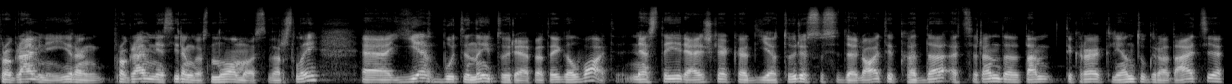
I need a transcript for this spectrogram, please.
programiniai įrang, programinės įrangos nuomos verslai, jie būtinai turi apie tai galvoti, nes tai reiškia, kad jie turi susidėlioti, kada atsiranda tam tikra klientų gradacija,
